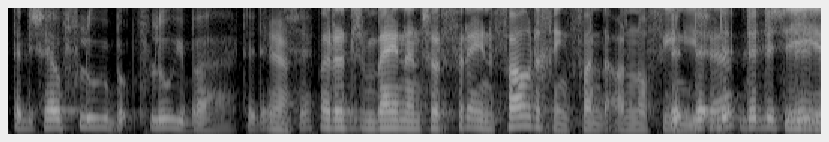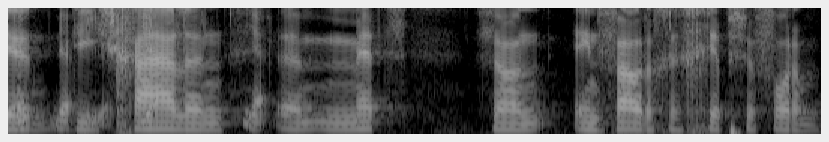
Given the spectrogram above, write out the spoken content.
dat is heel vloeibaar. vloeibaar. Dat ja. is echt- maar dat is bijna een soort vereenvoudiging van de Arnolfini's, hè? Die, ja, eh, ja, die ja, schalen Ja, eh, met zo'n eenvoudige gipsen vorm.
